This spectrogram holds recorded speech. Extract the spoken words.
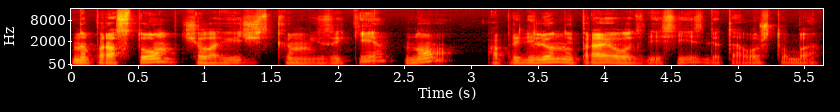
на простом человеческом языке, но определенные правила здесь есть для того, чтобы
